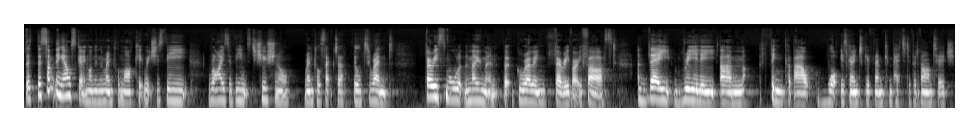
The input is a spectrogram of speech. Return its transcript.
there's, there's something else going on in the rental market which is the rise of the institutional rental sector build to rent very small at the moment, but growing very, very fast. And they really um, think about what is going to give them competitive advantage.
